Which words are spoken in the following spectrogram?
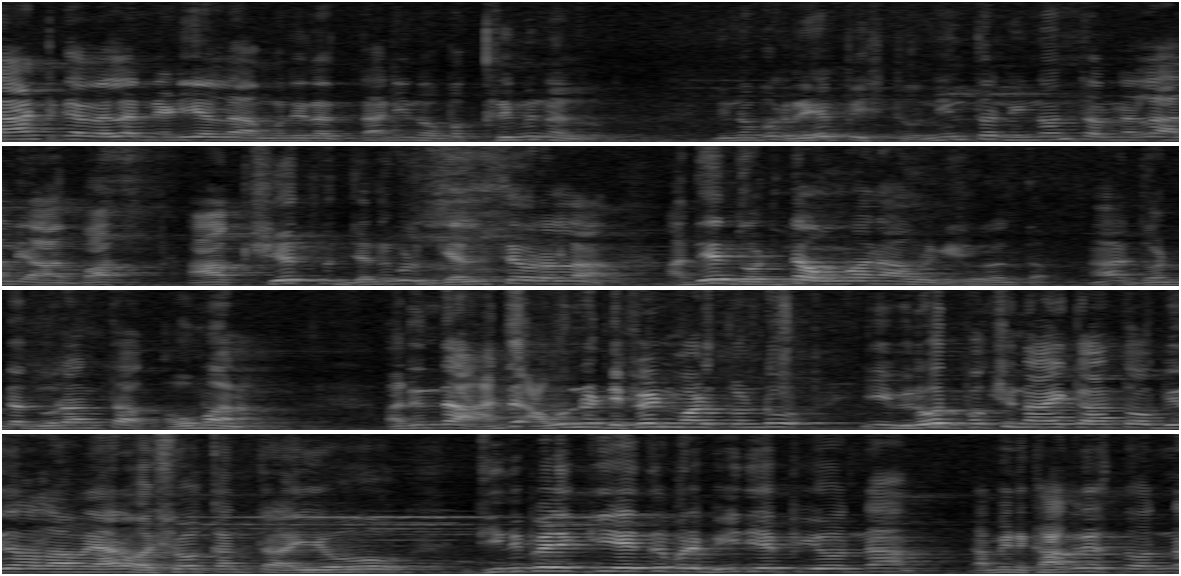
ನಾಟಕವೆಲ್ಲ ನಡೆಯಲ್ಲ ಮುನಿರತ್ನ ನೀನೊಬ್ಬ ಕ್ರಿಮಿನಲ್ಲು ನೀನೊಬ್ಬ ರೇಪಿಸ್ಟು ನಿಂತು ನಿನ್ನೊಂಥವ್ರನ್ನೆಲ್ಲ ಅಲ್ಲಿ ಆ ಬಾ ಆ ಕ್ಷೇತ್ರದ ಜನಗಳು ಗೆಲ್ಸೋರಲ್ಲ ಅದೇ ದೊಡ್ಡ ಅವಮಾನ ಅವ್ರಿಗೆ. ದುರಂತ. ಹಾಂ ದೊಡ್ಡ ದುರಂತ ಅವಮಾನ. ಅದರಿಂದ ಅದು ಅವ್ರನ್ನ ಡಿಫೆಂಡ್ ಮಾಡಿಕೊಂಡು ಈ ವಿರೋಧ ಪಕ್ಷ ನಾಯಕ ಅಂತ ಒಬ್ಬ ಇದನ್ನಲ್ಲ ಯಾರೋ ಅಶೋಕ್ ಅಂತ. ಅಯ್ಯೋ, ದಿನ ಬೆಳಗ್ಗೆ ಎದ್ದು ಬರೀ ಬಿ ಜೆ ಪಿಯವ್ರನ್ನ ಐ ಮೀನ್ ಕಾಂಗ್ರೆಸ್ನವ್ರನ್ನ,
